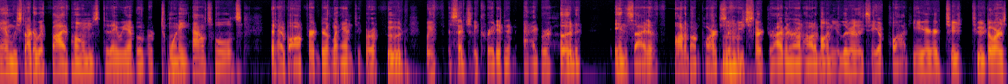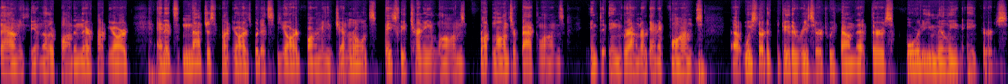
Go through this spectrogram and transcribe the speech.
And we started with five homes. Today we have over 20 households that have offered their land to grow food. We've essentially created an agri-hood inside of Audubon Park. So Mhm. if you start driving around Audubon, you literally see a plot here, two two doors down, you see another plot in their front yard. And it's not just front yards, but it's yard farming in general. It's basically turning lawns, front lawns or back lawns, into in-ground organic farms. Uh, we started to do the research. We found that there's 40 million acres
